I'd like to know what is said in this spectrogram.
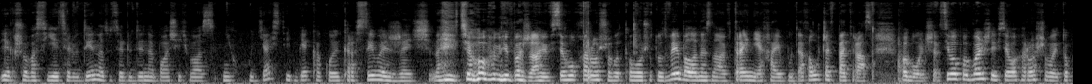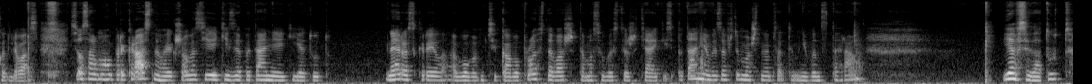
якщо у вас є ця людина, то ця людина бачить вас ніхуя себе, якої красивої жінки. І цього вам і бажаю. Всього хорошого, того, що тут вибила, не знаю, втройні хай буде, а лучше в п'ять разів побольше. Всього побольше і всього хорошого і тільки для вас. Всього самого прекрасного. Якщо у вас є якісь запитання, які я тут не розкрила, або вам цікаво просто ваше там особисте життя, якісь питання, ви завжди можете написати мені в інстаграм. Я завжди тут.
